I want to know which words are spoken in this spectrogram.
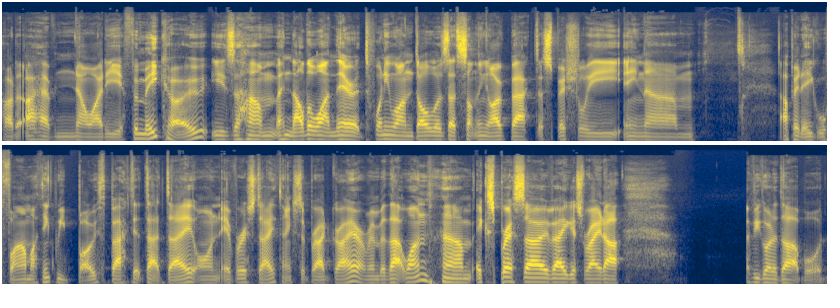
I have no idea. Famiko is um, another one there at $21. That's something I've backed, especially in. Um, up at Eagle Farm. I think we both backed it that day on Everest Day, thanks to Brad Gray. I remember that one. Um, Espresso, Vegas Raider. Have you got a dartboard?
